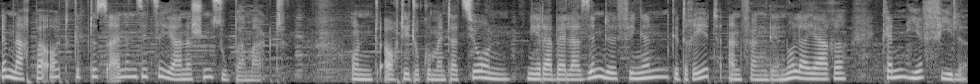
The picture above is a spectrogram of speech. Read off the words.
im Nachbarort gibt es einen sizilianischen Supermarkt. Und auch die Dokumentation Mirabella Sindelfingen, gedreht Anfang der Nullerjahre, kennen hier viele.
